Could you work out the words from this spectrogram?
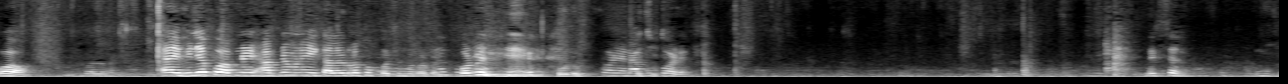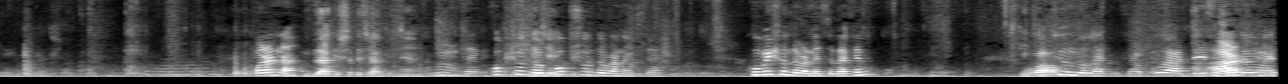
ওয়াও এই মিলিয়াপু আপনি আপনি মানে এই কালারগুলো খুব পছন্দ করবেন। করবেন হ্যাঁ করেন আপু করেন দেখছেন। করেন না? ব্ল্যাকের সাথে যাবে হ্যাঁ। খুব সুন্দর খুব সুন্দর বানাইছে। খুবই সুন্দর বানাইছে দেখেন। আর হয়ে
